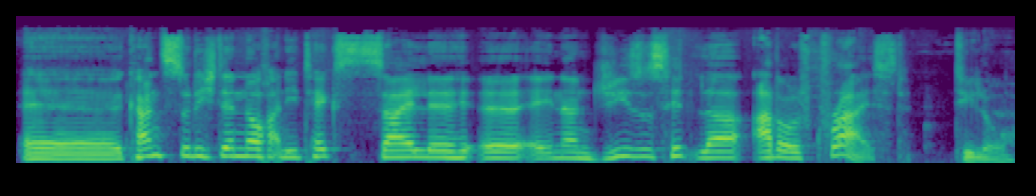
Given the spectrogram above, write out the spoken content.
Äh, kannst du dich denn noch an die Textzeile äh, erinnern? Jesus, Hitler, Adolf Christ, Tilo.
